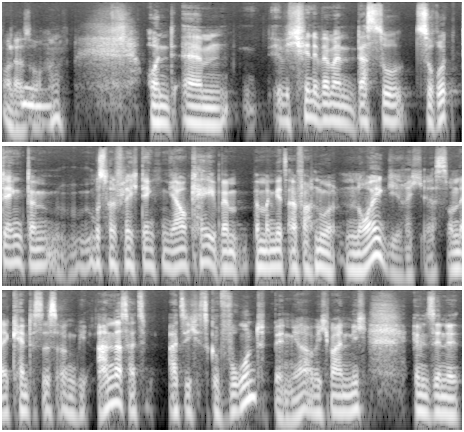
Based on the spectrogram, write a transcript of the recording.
oder so. Mhm. Ne? Und ähm, ich finde, wenn man das so zurückdenkt, dann muss man vielleicht denken, ja, okay, wenn, wenn man jetzt einfach nur neugierig ist und erkennt, es ist irgendwie anders, als, als ich es gewohnt bin, ja, aber ich meine nicht im Sinne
